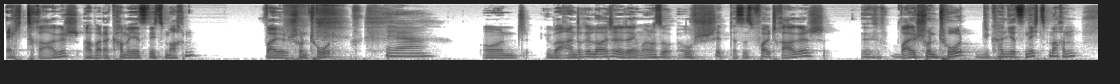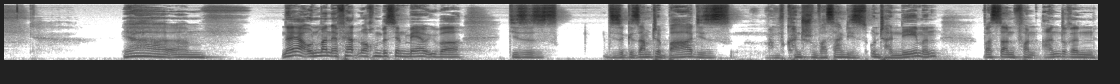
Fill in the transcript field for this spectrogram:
echt tragisch, aber da kann man jetzt nichts machen, weil schon tot. Ja. Und über andere Leute, da denkt man auch so, oh shit, das ist voll tragisch, äh, weil schon tot, die kann jetzt nichts machen. Ja, ähm, naja, und man erfährt noch ein bisschen mehr über dieses diese gesamte Bar, dieses, man könnte schon was sagen, dieses Unternehmen, was dann von anderen,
